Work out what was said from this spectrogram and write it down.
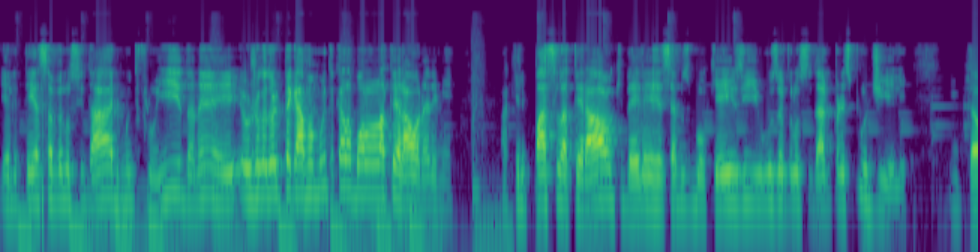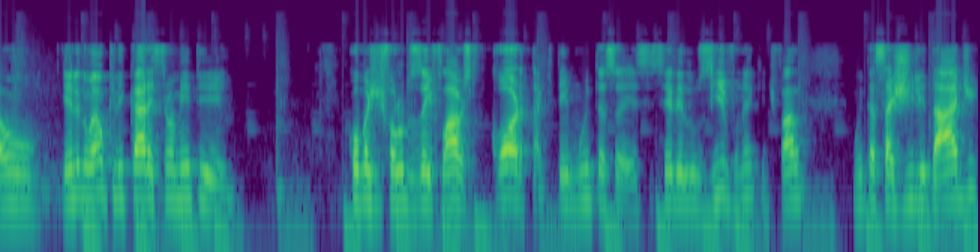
ele tem essa velocidade muito fluida, né? E, um jogador pegava muito aquela bola lateral, né, mim. Aquele passe lateral que daí ele recebe os bloqueios e usa a velocidade para explodir ele. Então, ele não é aquele cara extremamente. Como a gente falou do Zay Flowers, que corta, que tem muito essa, esse ser elusivo, né? Que a gente fala, muita essa agilidade,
